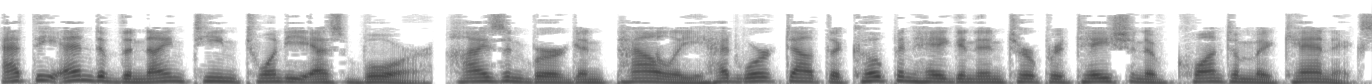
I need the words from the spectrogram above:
At the end of the 1920s Bohr, Heisenberg and Pauli had worked out the Copenhagen interpretation of quantum mechanics,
